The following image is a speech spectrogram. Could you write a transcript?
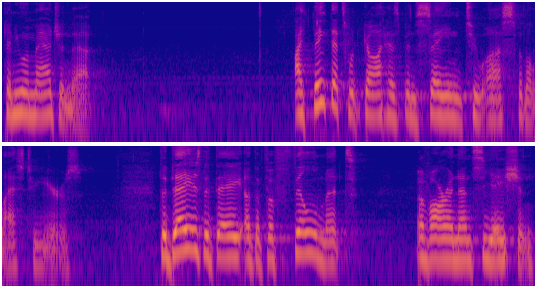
Can you imagine that? I think that's what God has been saying to us for the last two years. Today is the day of the fulfillment of our annunciation.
